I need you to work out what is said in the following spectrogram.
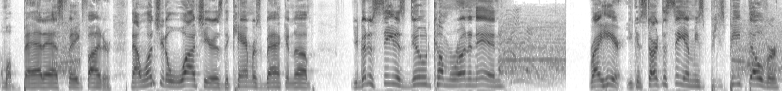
I'm a badass fake fighter. Now I want you to watch here as the camera's backing up. You're gonna see this dude come running in right here. You can start to see him. He's, he's peeped over.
